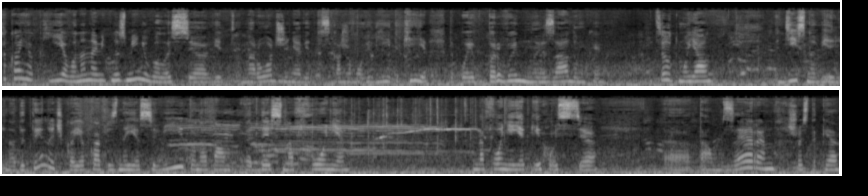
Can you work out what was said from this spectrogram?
така, як є. Вона навіть не змінювалася від народження, від, скажімо, від її такої, такої первинної задумки. Це от моя дійсно вільна дитиночка, яка пізнає світ, вона там десь на фоні, на фоні якихось е, е, там зерен, щось таке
